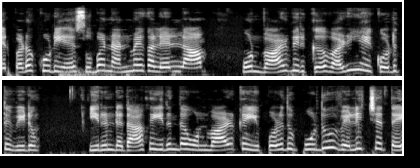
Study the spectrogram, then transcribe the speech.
ஏற்படக்கூடிய சுப நன்மைகள் எல்லாம் உன் வாழ்விற்கு வழியை கொடுத்து விடும். இருண்டதாக இருந்த உன் வாழ்க்கை இப்பொழுது புது வெளிச்சத்தை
